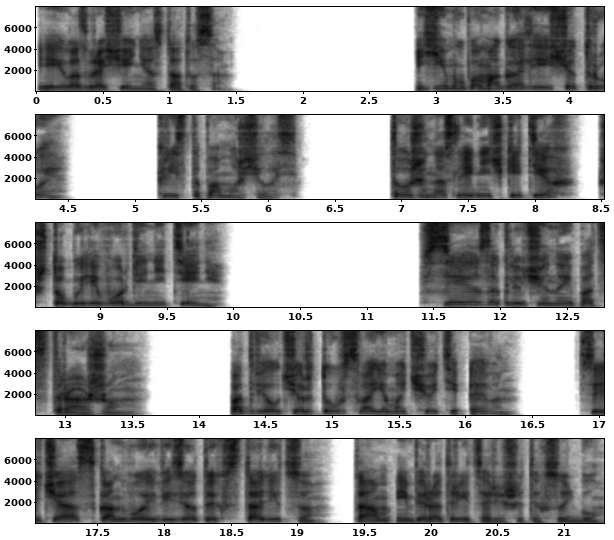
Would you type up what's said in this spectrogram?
и возвращения статуса. Ему помогали еще трое. Криста поморщилась. Тоже наследнички тех, что были в Ордене Тени. Все заключены под стражу. Подвел черту в своем отчете Эван. Сейчас конвой везет их в столицу. Там императрица решит их судьбу.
